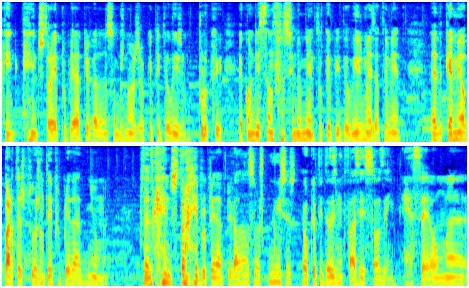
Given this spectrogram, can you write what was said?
quem, quem, destrói a propriedade privada não somos nós, é o capitalismo. Porque a condição de funcionamento do capitalismo é exatamente a de que a maior parte das pessoas não tem propriedade nenhuma. Portanto, quem destrói a propriedade privada não são os comunistas, é o capitalismo que faz isso sozinho. Essa é uma,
